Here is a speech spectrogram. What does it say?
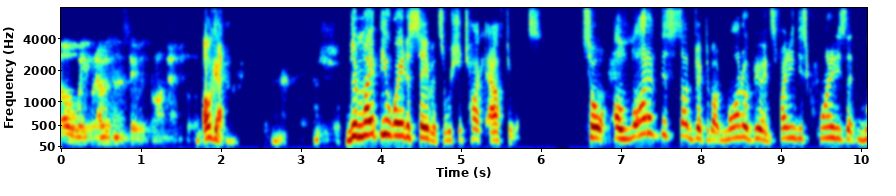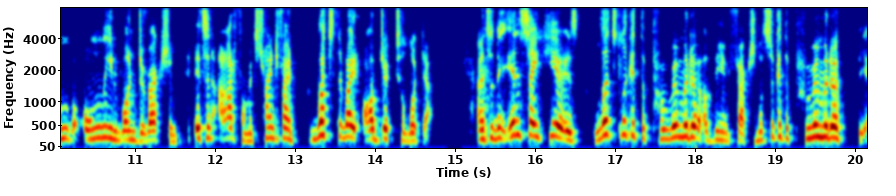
oh wait, what I was going to say was wrong actually. Okay. There might be a way to save it, so we should talk afterwards. So a lot of this subject about monovariants, finding these quantities that move only in one direction, it's an art form. It's trying to find what's the right object to look at. And so the insight here is let's look at the perimeter of the infection. Let's look at the perimeter, the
